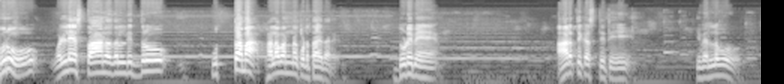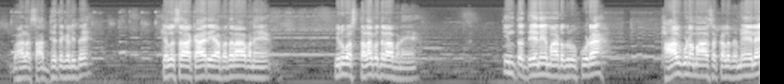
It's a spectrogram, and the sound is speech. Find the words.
ಗುರು ಒಳ್ಳೆಯ ಸ್ಥಾನದಲ್ಲಿದ್ದರೂ ಉತ್ತಮ ಫಲವನ್ನು ಕೊಡ್ತಾ ಇದ್ದಾರೆ. ದುಡಿಮೆ ಆರ್ಥಿಕ ಸ್ಥಿತಿ ಇವೆಲ್ಲವೂ ಬಹಳ ಸಾಧ್ಯತೆಗಳಿದೆ. ಕೆಲಸ, ಕಾರ್ಯ, ಬದಲಾವಣೆ, ಇರುವ ಸ್ಥಳ ಬದಲಾವಣೆ ಇಂಥದ್ದೇನೇ ಮಾಡಿದ್ರೂ ಕೂಡ ಫಾಲ್ಗುಣ ಮಾಸ ಕಳೆದ ಮೇಲೆ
